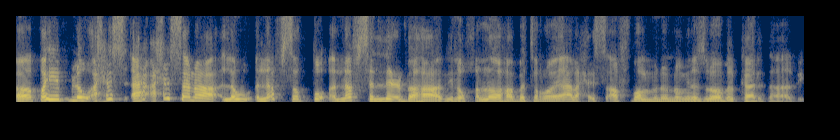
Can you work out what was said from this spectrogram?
آه طيب لو أحس أحس أنا لو نفس الط... نفس اللعبة هذه لو خلوها battle royale أحس أفضل من انهم ينزلوها بالكارثة هذه.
